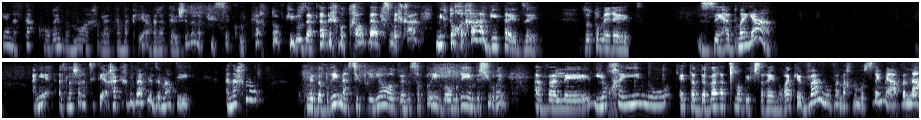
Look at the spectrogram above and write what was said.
כן, אתה קורא במוח ואתה מקריא, אבל אתה יושב על הכיסא כל כך טוב, כאילו זה אתה בכבודך ובעצמך, מתוכך הגית את זה. זאת אומרת, זה הדמיה. אני, אז מה שרציתי, אחר כך דיברתי על זה, אמרתי, אנחנו מדברים מהספריות ומספרים ואומרים ושיעורים, אבל uh, לא חיינו את הדבר עצמו בבשרנו, רק הבנו ואנחנו מוסרים מההבנה.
